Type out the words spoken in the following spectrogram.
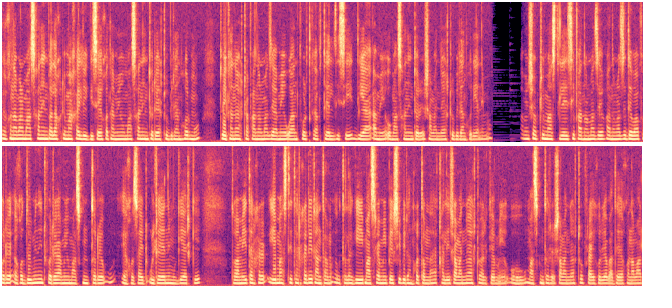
তো এখন আমার মাছ খানিন পালা মাখাই লই গেছে, এখন আমিও মাছ খানিন তোরে একটু বিরান করব তো এখানেও একটা পানোর মাঝে আমি ওয়ান ফোর্থ কাপ তেল দিছি, দিয়া আমি ও মাছ খানিন তোরে সামান্য একটু বিরান করিয়া নিব আমি সবটি মাছ দিলেছি পানোর মাঝে পানোর মাঝে দেওয়ার পরে এখন দুই মিনিট পরে আমি মাছ তোরে এক সাইড উল্টাই আনি মুগি আর কি। তো আমি তরকারি, এই মাছটি তরকারি রান্তাম ওটা লাগি মাছরে আমি বেশি বিরান করতাম না, খালি সামান্য একটু আর কি আমি ও মাছ কুন্তরে সামান্য একটু ফ্রাই করিয়া বাদে এখন আমার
